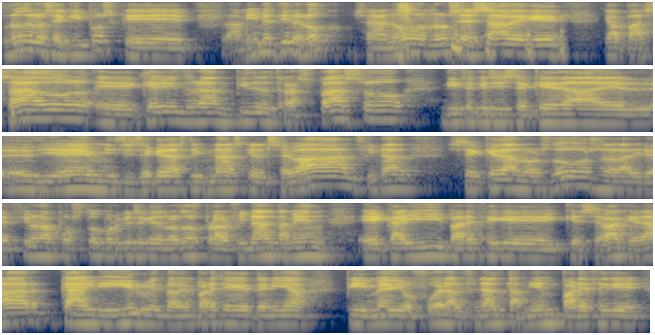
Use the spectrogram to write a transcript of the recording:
uno de los equipos que a mí me tiene loco. O sea, no, no se sabe qué, ha pasado. Eh, Kevin Durant pide el traspaso, dice que si se queda el, GM y si se queda Steve Nash, que él se va. Al final se quedan los dos. la dirección apostó porque se queden los dos, pero al final también eh, parece que, que, se va a quedar. Kyrie Irving también parece que tenía pie y medio fuera. Al final también parece que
